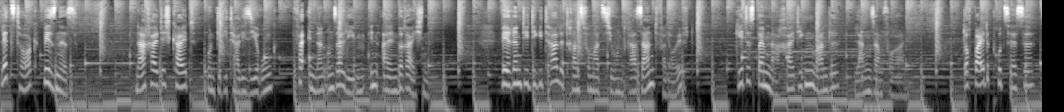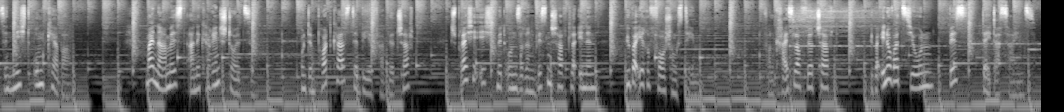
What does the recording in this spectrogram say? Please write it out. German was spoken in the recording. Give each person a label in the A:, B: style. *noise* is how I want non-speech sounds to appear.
A: Let's Talk Business. Nachhaltigkeit und Digitalisierung verändern unser Leben in allen Bereichen. Während die digitale Transformation rasant verläuft, geht es beim nachhaltigen Wandel langsam voran. Doch beide Prozesse sind nicht umkehrbar. Mein Name ist Anne-Karin Stolze und im Podcast der BFH Wirtschaft spreche ich mit unseren WissenschaftlerInnen über ihre Forschungsthemen. Von Kreislaufwirtschaft über Innovation bis Data Science.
